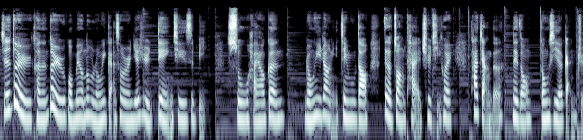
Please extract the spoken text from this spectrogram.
其实对于可能对于如果没有那么容易感受的人，也许电影其实是比书还要更容易让你进入到那个状态去体会他讲的那种东西的感觉。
